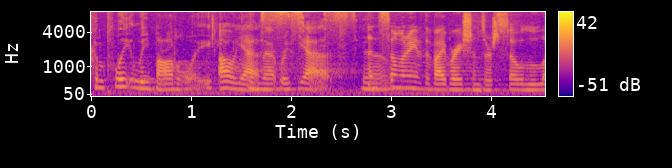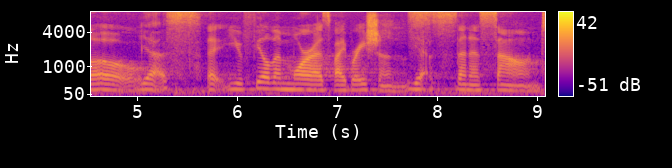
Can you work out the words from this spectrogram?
completely bodily. Oh yes, in that respect. yes. Yeah. And so many of the vibrations are so low. Yes. That you feel them more as vibrations Yes. than as sound,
